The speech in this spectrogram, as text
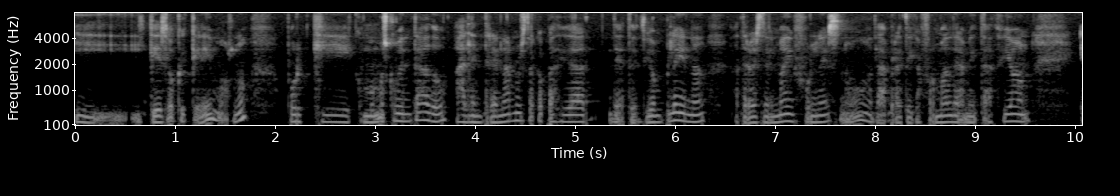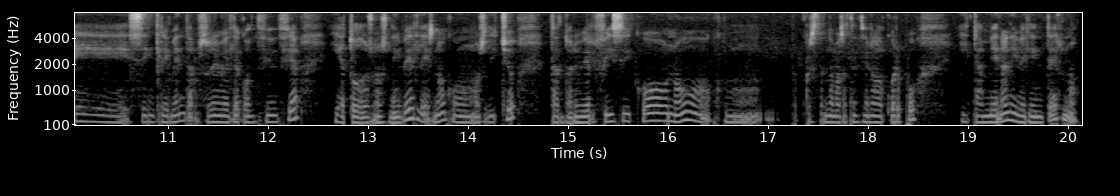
y, qué es lo que queremos, ¿no? Porque, como hemos comentado, al entrenar nuestra capacidad de atención plena a través del mindfulness, ¿no? la práctica formal de la meditación, eh, se incrementa nuestro nivel de conciencia y a todos los niveles, ¿no? Como hemos dicho, tanto a nivel físico, ¿no? Como prestando más atención al cuerpo y también a nivel interno.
